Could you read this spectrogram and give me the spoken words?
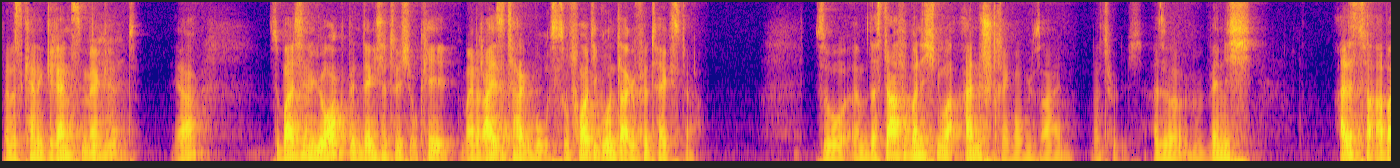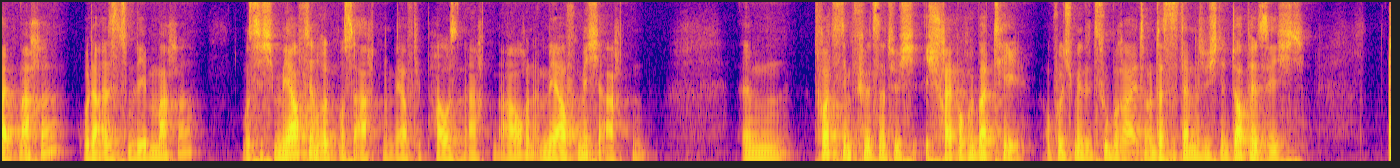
wenn es keine Grenzen mehr mhm. kennt. Ja? Sobald ich in New York bin, denke ich natürlich, okay, mein Reisetagebuch ist sofort die Grundlage für Texte. So, ähm, das darf aber nicht nur Anstrengung sein, natürlich. Also wenn ich alles zur Arbeit mache oder alles zum Leben mache muss ich mehr auf den Rhythmus achten, mehr auf die Pausen achten auch und mehr auf mich achten. Ähm, trotzdem führt es natürlich, ich schreibe auch über Tee, obwohl ich mir den zubereite. Und das ist dann natürlich eine Doppelsicht.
